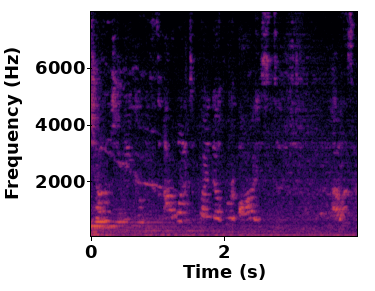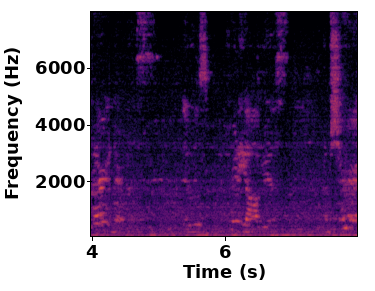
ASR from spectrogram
I was very nervous. It was pretty obvious. I'm sure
